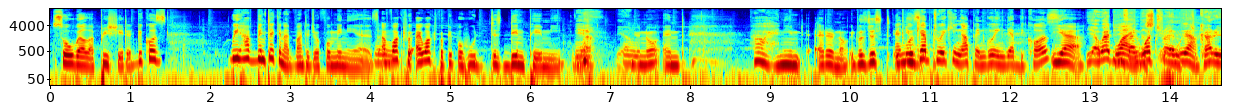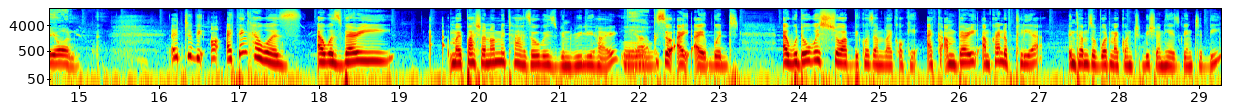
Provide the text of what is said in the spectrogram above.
so well appreciated because we have been taken advantage of for many years. I've Mm. worked for, I worked for people who just didn't pay me. Yeah. Yeah. You know, and oh, and you, I don't know. It was just it And was you kept waking up and going there because yeah. Yeah, where did Why? you find the What- strength yeah. to carry on? Uh, to be, hon- I think I was I was very. My passionometer has always been really high. Yeah. so I, I would I would always show up because I'm like okay I, am very I'm kind of clear in terms of what my contribution here is going to be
